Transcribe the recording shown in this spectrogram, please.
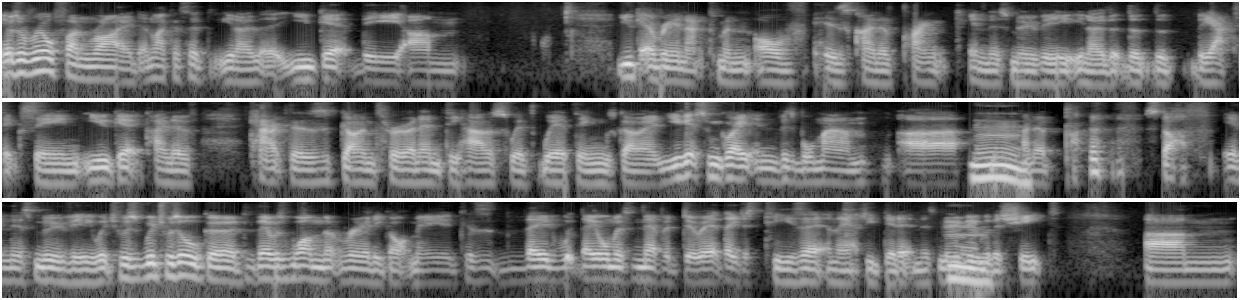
it was a real fun ride. And like I said, you know, you get the um, you get a reenactment of his kind of prank in this movie. You know, the the the, the attic scene. You get kind of characters going through an empty house with weird things going. You get some great Invisible Man uh, Mm. kind of stuff in this movie, which was which was all good. There was one that really got me because they they almost never do it. They just tease it, and they actually did it in this movie Mm. with a sheet, um,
